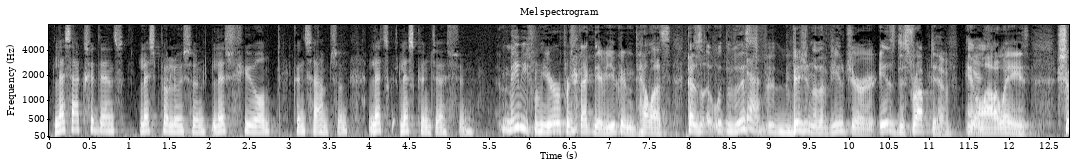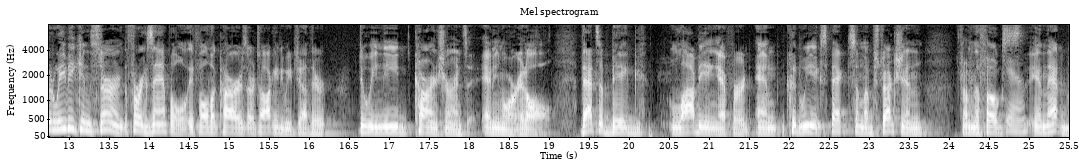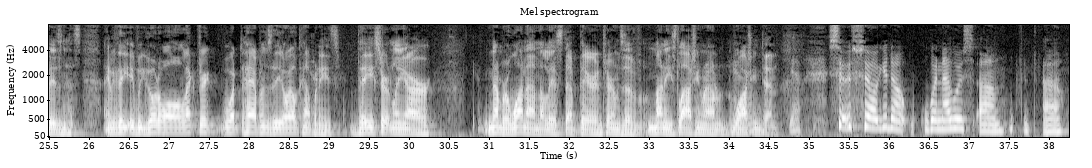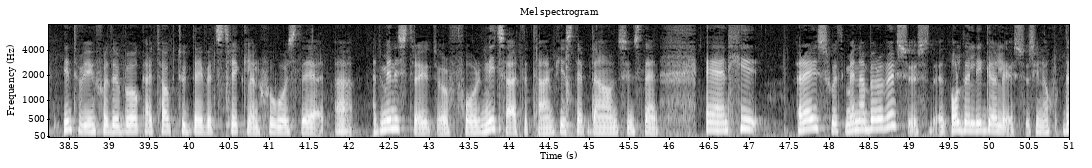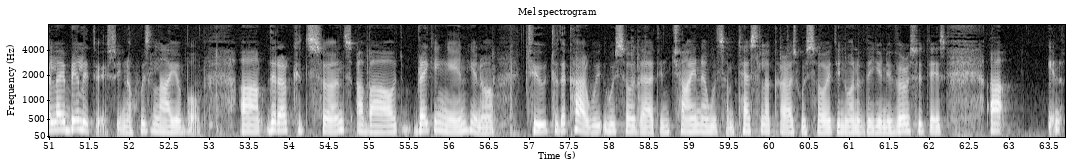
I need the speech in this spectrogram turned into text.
less accidents, less pollution, less fuel consumption, less, less congestion maybe from your perspective, you can tell us because this yeah. vision of the future is disruptive in yes. a lot of ways. Should we be concerned, for example, if all the cars are talking to each other, do we need car insurance anymore at all? That's a big lobbying effort, and could we expect some obstruction? From the folks yeah. in that business. if, they, if we go to all electric, what happens to the oil companies? They certainly are number one on the list up there in terms of money sloshing around Yeah. Washington. Yeah. So, so you know, when I was um, uh, interviewing for the book, I talked to David Strickland, who was the uh, administrator for NHTSA at the time. He stepped down since then, and he raised with a number of issues, all the legal issues, you know, the liability issue, you know, who's liable. Um, there are concerns about breaking in, you know, to, to the car. We, we saw that in China with some Tesla cars. We saw it in one of the universities. Uh,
